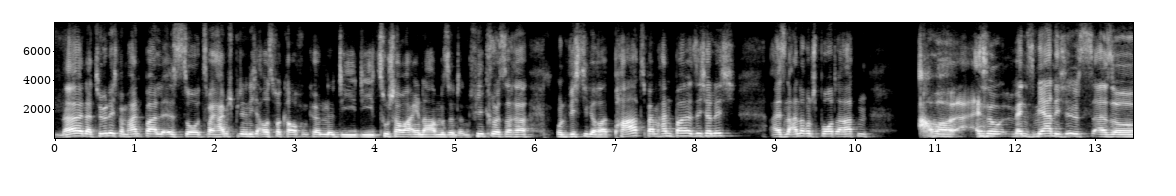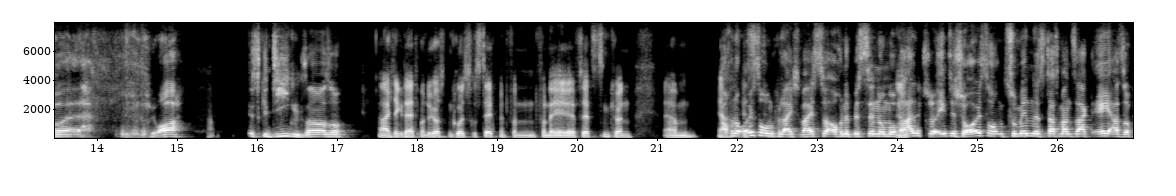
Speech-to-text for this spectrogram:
na, natürlich, beim Handball ist so zwei Heimspiele nicht ausverkaufen können. Die, die Zuschauereinnahmen sind ein viel größerer und wichtigerer Part beim Handball sicherlich als in anderen Sportarten. Aber also, wenn es mehr nicht ist, also äh, ja, ist gediegen, sagen wir mal so. Ja, ich denke, da hätte man durchaus ein größeres Statement von, von der EF setzen können. Ähm, ja, auch eine Äußerung vielleicht, weißt du, auch eine bisschen eine moralische, ja. ethische Äußerung zumindest, dass man sagt, ey, also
